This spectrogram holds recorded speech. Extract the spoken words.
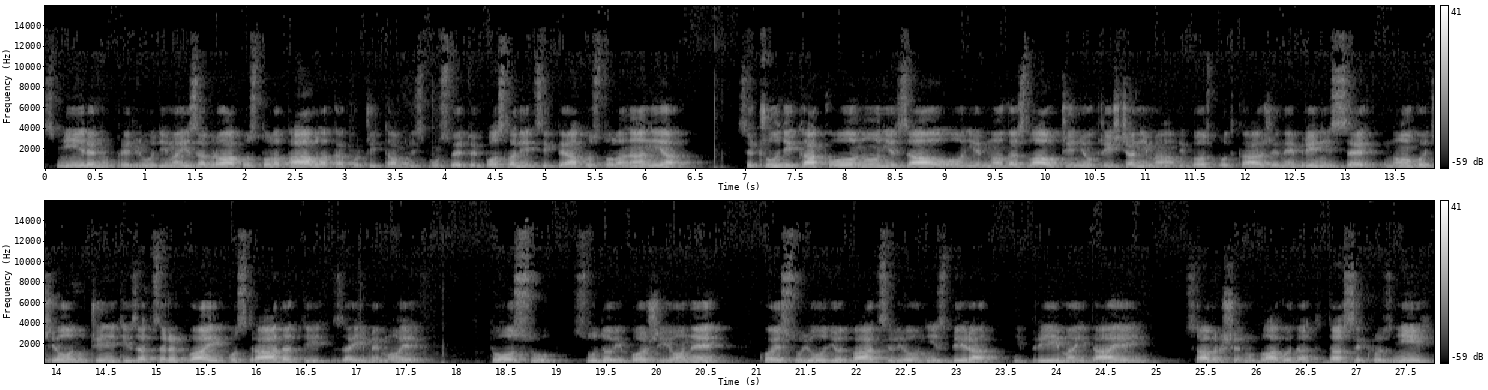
smirenu pred ljudima, izabrao apostola Pavla, kako čitali smo u svetoj poslanici, gde apostola Nanija se čudi kako on, on je zao, on je mnoga zla učinio hrišćanima, ali gospod kaže, ne brini se, mnogo će on učiniti za crkva i postradati za ime moje. To su sudovi Božji one koje su ljudi odbacili, on izbira i prima i daje im savršenu blagodat, da se kroz njih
